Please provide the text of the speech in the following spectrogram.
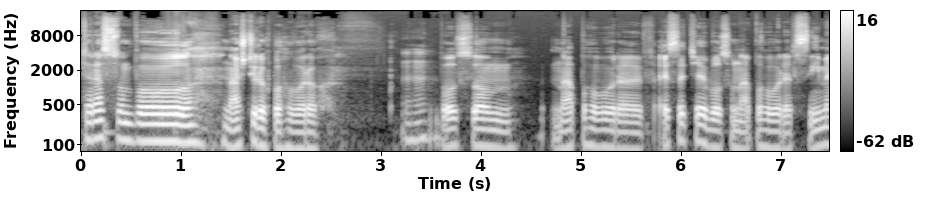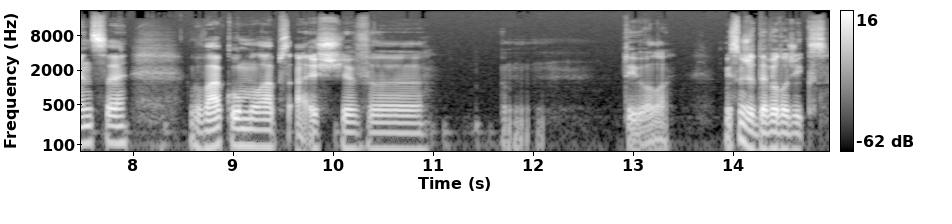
Teraz som bol na štyroch pohovoroch. Uh-huh. Bol som na pohovore v Esete, bol som na pohovore v Siemense, v Vacuum Labs a ešte v... Ty vole. Myslím, že Devologix.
